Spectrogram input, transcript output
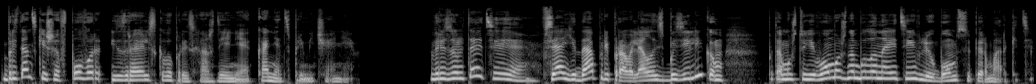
британский шеф-повар израильского происхождения. Конец примечания. В результате вся еда приправлялась базиликом, потому что его можно было найти в любом супермаркете.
